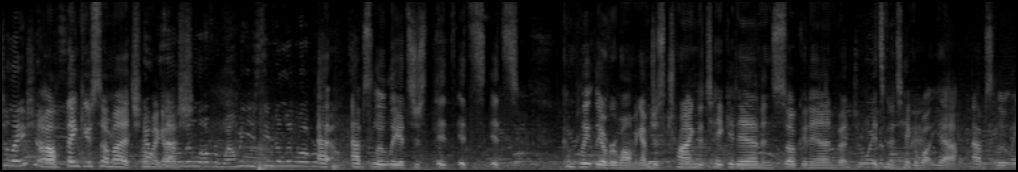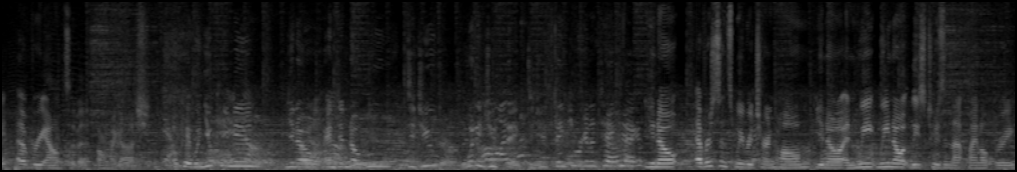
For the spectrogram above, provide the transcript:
congratulations. Oh, thank you so much. Oh now, oh my is gosh. that a little overwhelming? You seemed a little A- overwhelmed. absolutely. It's just it, it's it's completely overwhelming. I'm just trying to take it in and soak it in, but Enjoy it's going to take a while. Yeah, absolutely. Every ounce of it. Oh my gosh. Okay, when you came in, you know, and didn't know who, did you, what did you think? Did you think you were going to take it? You know, ever since we returned home, you know, and we we know at least who's in that final three.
